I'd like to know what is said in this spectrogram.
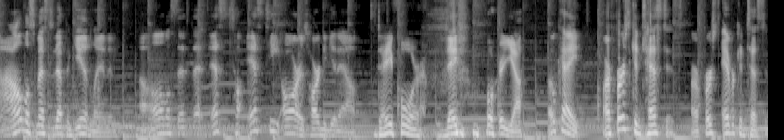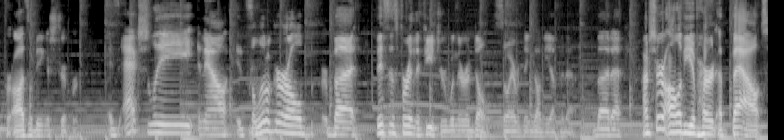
I almost messed it up again, Landon. I almost that that S- STR is hard to get out. Day four. Day four, yeah. Okay, our first contestant, our first ever contestant for odds of being a stripper, is actually now it's a little girl, but this is for in the future when they're adults, so everything's on the up and up. But uh, I'm sure all of you have heard about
